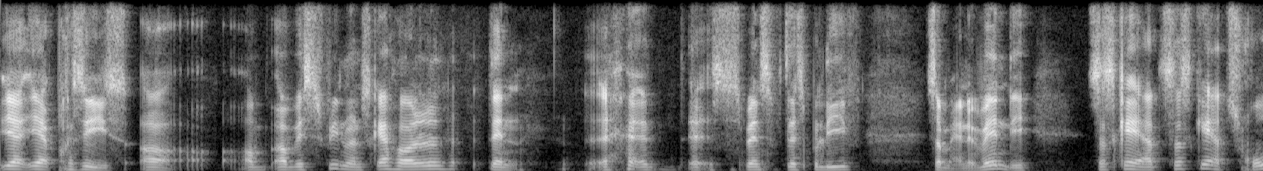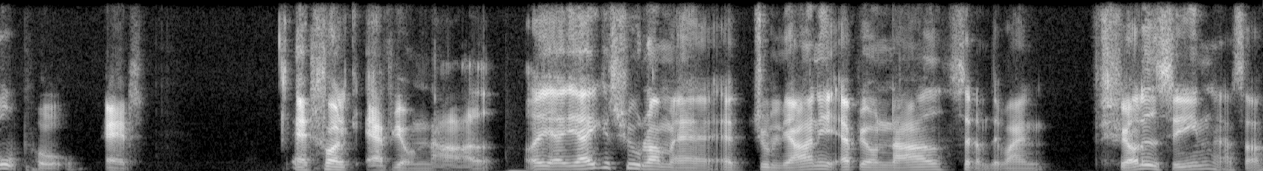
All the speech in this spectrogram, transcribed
Ja, ja, præcis. Og, og, og hvis filmen skal holde den uh, suspense of disbelief, som er nødvendig, så skal jeg, så skal jeg tro på, at, at folk er blevet narret. Og jeg, jeg er ikke i tvivl om, at, at Giuliani er blevet narret, selvom det var en fjollet scene. Altså,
